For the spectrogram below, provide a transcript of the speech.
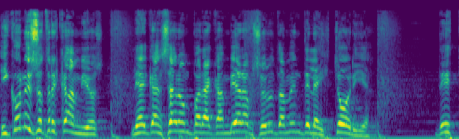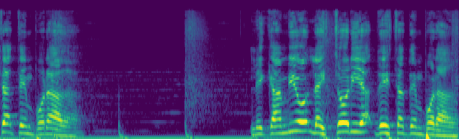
Y con esos tres cambios le alcanzaron para cambiar absolutamente la historia de esta temporada. Le cambió la historia de esta temporada.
